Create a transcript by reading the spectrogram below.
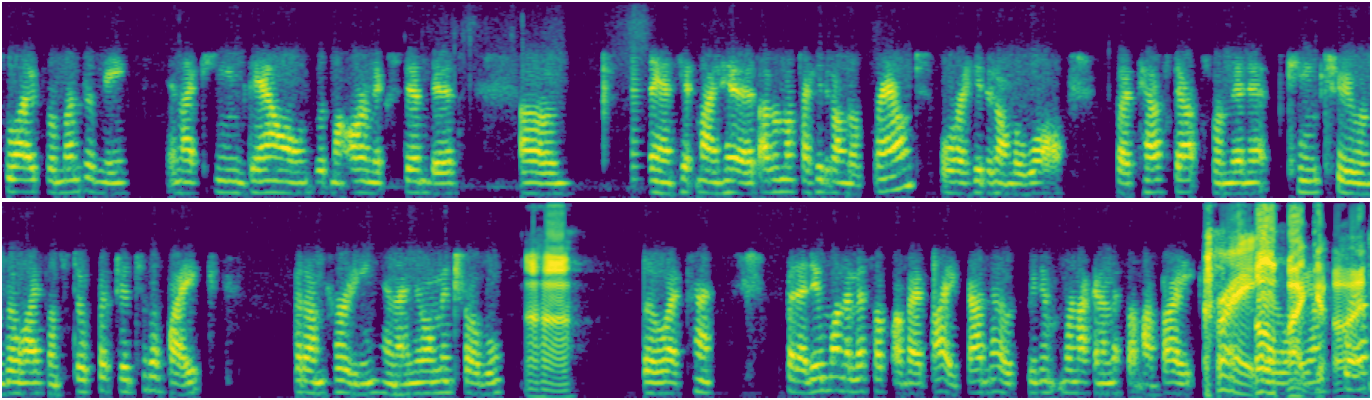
slide from under me, and I came down with my arm extended um, and hit my head. I don't know if I hit it on the ground or I hit it on the wall. So I passed out for a minute, came to, and realized I'm still clipped into the bike, but I'm hurting, and I know I'm in trouble. Uh huh. So I kind but I didn't want to mess up on my bike. God knows we didn't. We're not going to mess up my bike. Right. Oh So my I God.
